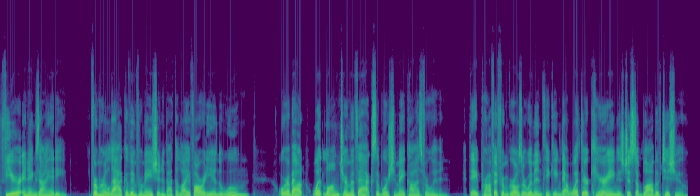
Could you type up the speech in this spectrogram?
fear and anxiety from her lack of information about the life already in the womb, or about what long term effects abortion may cause for women. They profit from girls or women thinking that what they're carrying is just a blob of tissue.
